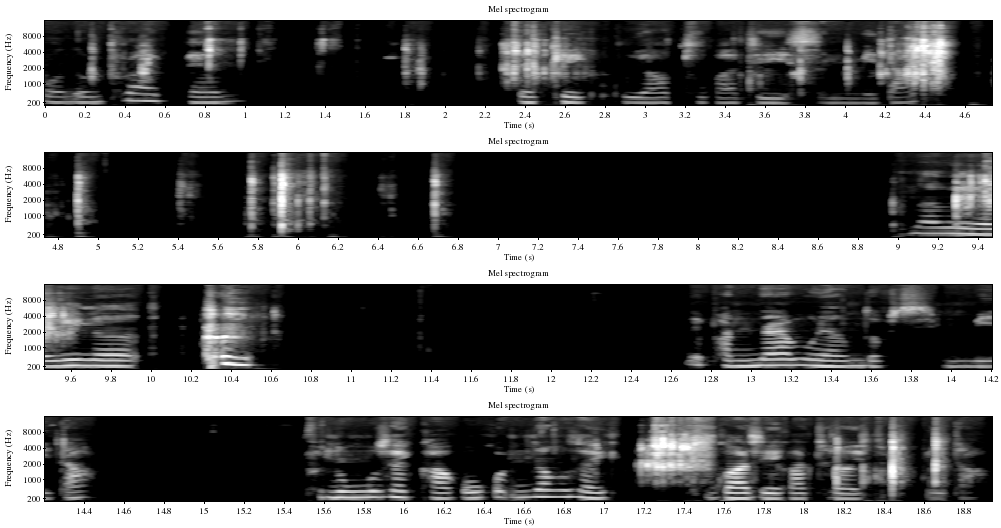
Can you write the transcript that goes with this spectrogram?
이거는 프라이팬 이렇게 있고요. 두 가지 있습니다. 그 다음에 여기는 반달 모양 접시입니다. 분홍색하고 검정색 두 가지가 들어있습니다.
